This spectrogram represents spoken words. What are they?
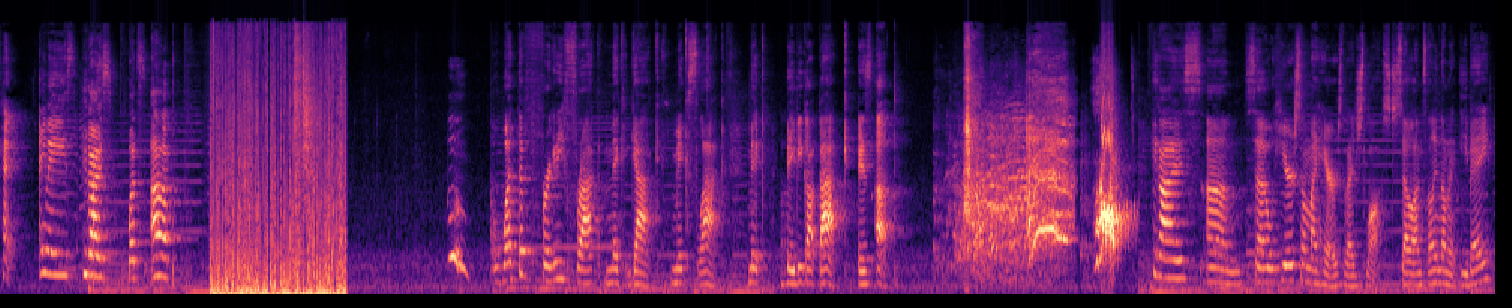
Okay, anyways, Hey guys, what's up? What the friggity frack McGack, McSlack, Mick Baby Got Back is up? hey guys, um, so here's some of my hairs that I just lost. So I'm selling them on eBay.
